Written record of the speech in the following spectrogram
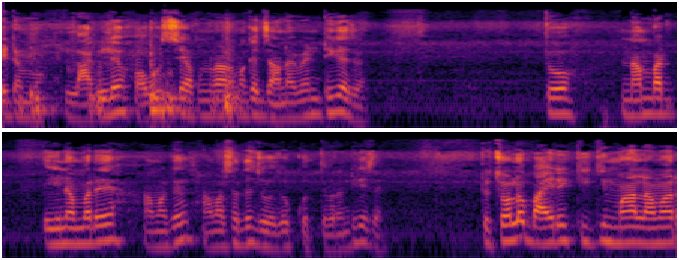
এটা লাগলে অবশ্যই আপনারা আমাকে জানাবেন, ঠিক আছে? তো নাম্বার এই নাম্বারে আমাকে, আমার সাথে যোগাযোগ করতে পারেন, ঠিক আছে? তো চলো বাইরে কি কি মাল আমার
